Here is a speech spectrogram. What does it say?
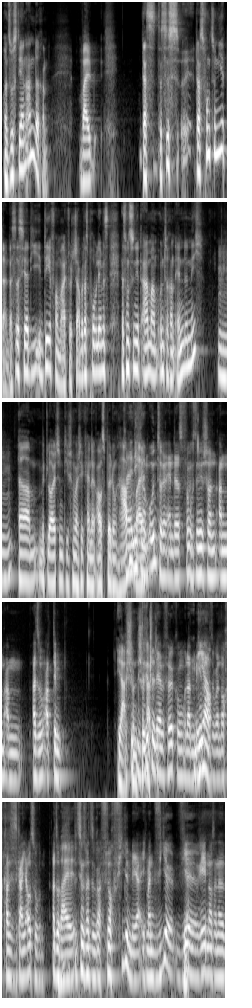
und suchst dir einen anderen. Weil das, das ist, das funktioniert dann. Das ist ja die Idee von Microchip. Aber das Problem ist, das funktioniert einmal am unteren Ende nicht. Mhm. Ähm, mit Leuten, die zum Beispiel keine Ausbildung haben. Ja, nicht nur am unteren Ende, das funktioniert schon am, am also ab dem ja, schon, ein Drittel der Bevölkerung oder mehr genau. sogar noch kann sich das gar nicht aussuchen. Also Weil, beziehungsweise sogar noch viel mehr. Ich meine, wir, wir ja. reden aus einer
